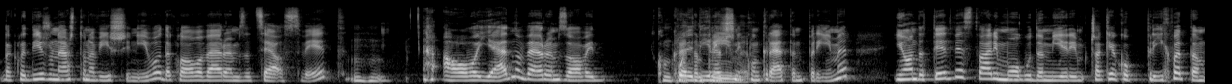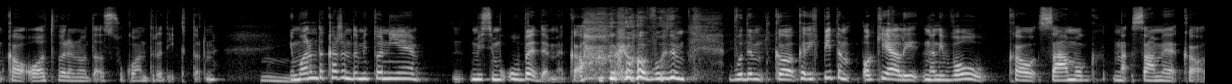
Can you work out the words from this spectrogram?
dakle dižu nešto na viši nivo, dakle ovo verujem za ceo svet, mm -hmm. a ovo jedno verujem za ovaj konkretan pojedinačni primer. konkretan primer, I onda te dve stvari mogu da mirim, čak i ako prihvatam kao otvoreno da su kontradiktorne. Mm. I moram da kažem da mi to nije mislim, ubede me kao, kao budem, budem, kao, kad ih pitam, ok, ali na nivou kao samog, na, same, kao,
